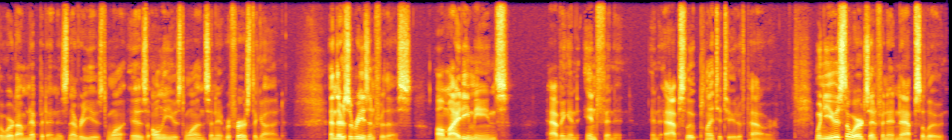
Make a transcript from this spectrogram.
the word omnipotent is never used one is only used once and it refers to God. And there's a reason for this. Almighty means having an infinite and absolute plenitude of power. When you use the words infinite and absolute,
